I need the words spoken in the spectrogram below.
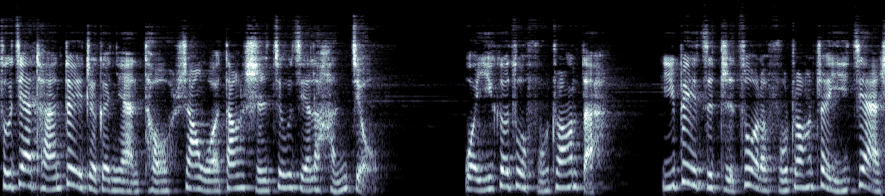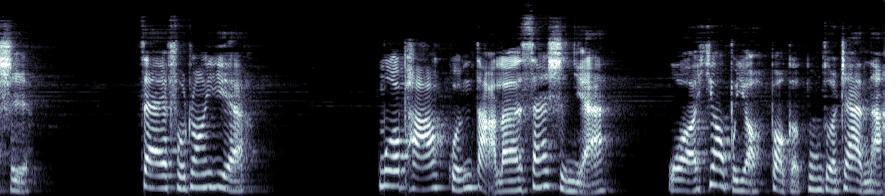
组建团队这个念头让我当时纠结了很久。我一个做服装的，一辈子只做了服装这一件事，在服装业摸爬滚打了三十年，我要不要报个工作站呢？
